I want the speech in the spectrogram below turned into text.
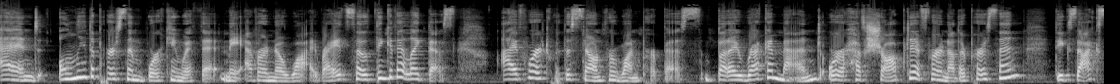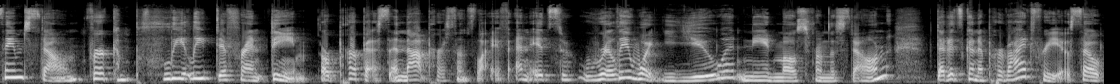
And only the person working with it may ever know why, right? So think of it like this I've worked with the stone for one purpose, but I recommend or have shopped it for another person, the exact same stone for a completely different theme or purpose in that person's life. And it's really what you need most from the stone that it's going to provide for you. So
